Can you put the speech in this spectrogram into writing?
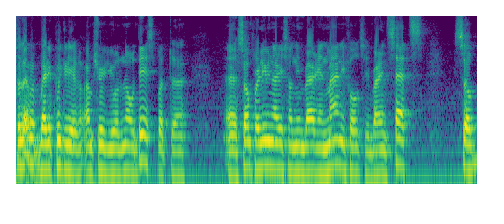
So very quickly, I'm sure you all know this, but uh, uh, some preliminaries on invariant manifolds, invariant sets. So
